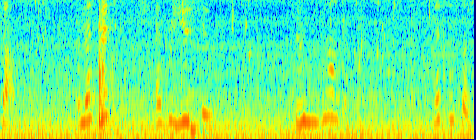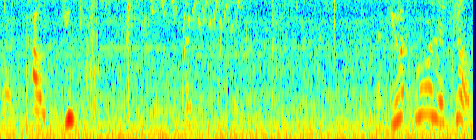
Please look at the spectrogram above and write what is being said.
So, and this is if we're used to doing goggles. This is sometimes how you do it. If you ever want to jump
